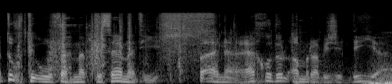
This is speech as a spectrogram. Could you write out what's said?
لا تخطئوا فهم ابتسامتي فأنا آخذ الأمر بجدية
